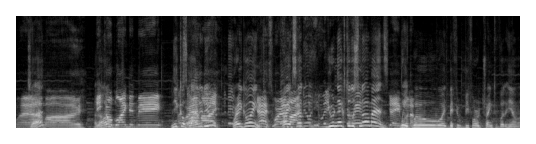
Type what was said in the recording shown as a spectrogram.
Where Judd? am I? Hello? Nico blinded me. Nico Where blinded you? I? Where are you going? Yes, where Wait, am it's I? not- Doing you- You're next to the Wait. snowman's. Okay, wait, wait, wait, wait, wait. Before, before trying to vote him,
